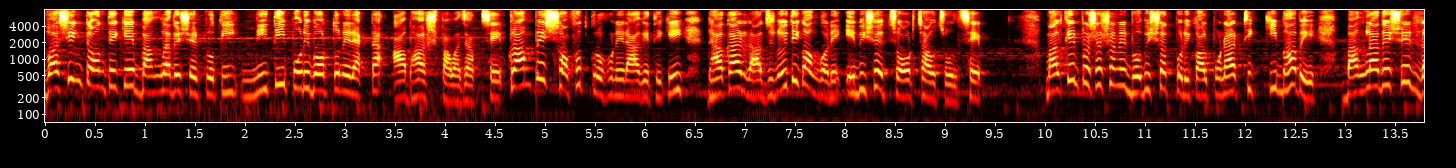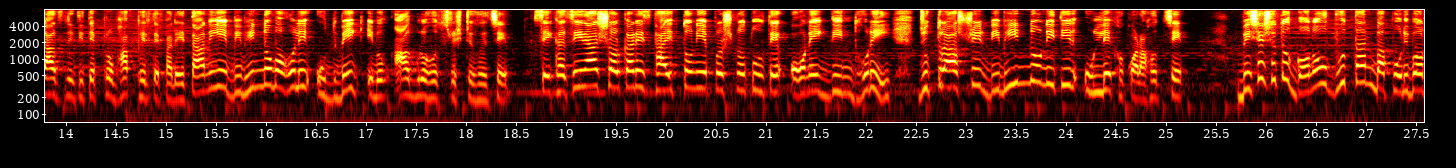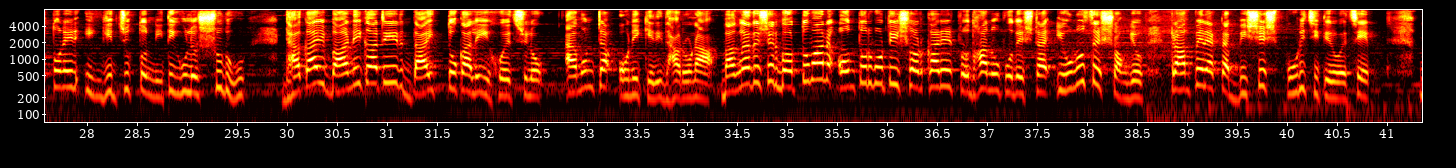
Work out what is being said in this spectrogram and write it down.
ওয়াশিংটন থেকে বাংলাদেশের প্রতি নীতি পরিবর্তনের একটা আভাস পাওয়া যাচ্ছে। ট্রাম্পের শপথ গ্রহণের আগে থেকেই ঢাকার রাজনৈতিক অঙ্গনে এ বিষয়ে চর্চাও চলছে। মার্কিন প্রশাসনের ভবিষ্যৎ পরিকল্পনা ঠিক কীভাবে বাংলাদেশের রাজনীতিতে প্রভাব ফেলতে পারে তা নিয়ে বিভিন্ন মহলে উদ্বেগ এবং আগ্রহ সৃষ্টি হয়েছে। শেখ হাসিনার সরকারের স্থায়িত্ব নিয়ে প্রশ্ন তুলতে অনেক দিন ধরেই যুক্তরাষ্ট্রের বিভিন্ন নীতির উল্লেখ করা হচ্ছে। বিশেষত গণ অভ্যুত্থান বা পরিবর্তনের ইঙ্গিতযুক্ত নীতিগুলো শুরু ঢাকায় বাণীঘাটের দায়িত্বকালেই হয়েছিল। এমনটা অনেকেরই ধারণা। বাংলাদেশের বর্তমান অন্তর্বর্তী সরকারের প্রধান উপদেষ্টা ইউনুসের সঙ্গেও ট্রাম্পের একটা বিশেষ পরিচিতি রয়েছে।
